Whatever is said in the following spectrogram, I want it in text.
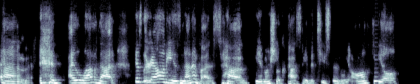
Um, and I love that because the reality is none of us have the emotional capacity of a teaspoon. We all feel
